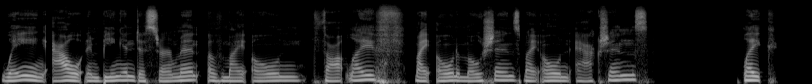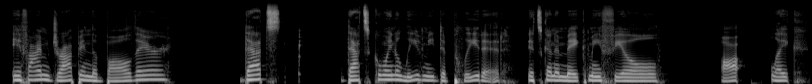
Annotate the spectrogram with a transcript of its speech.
weighing out and being in discernment of my own thought life, my own emotions, my own actions, like if I'm dropping the ball there, that's that's going to leave me depleted. It's going to make me feel like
